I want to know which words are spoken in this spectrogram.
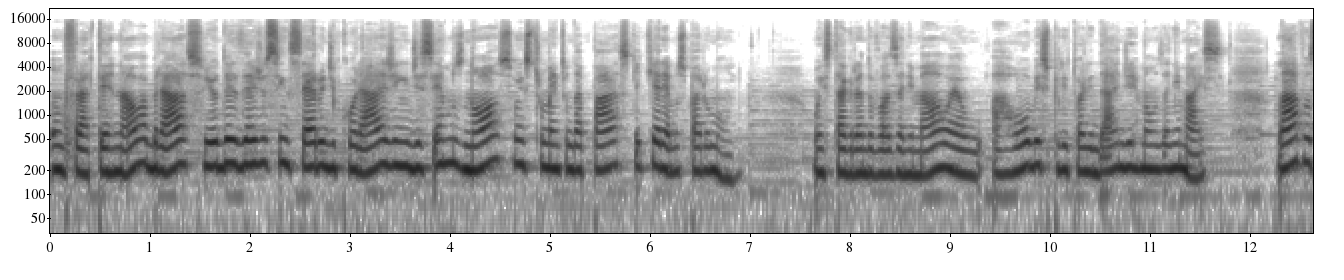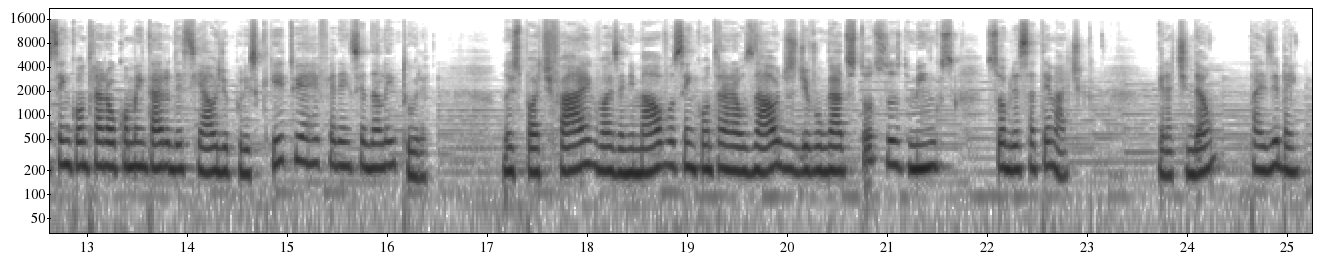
Um fraternal abraço e o desejo sincero de coragem e de sermos nós o instrumento da paz que queremos para o mundo. O Instagram do Voz Animal é o arroba espiritualidade irmãos animais. Lá você encontrará o comentário desse áudio por escrito e a referência da leitura. No Spotify, Voz Animal, você encontrará os áudios divulgados todos os domingos sobre essa temática. Gratidão, paz e bem.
